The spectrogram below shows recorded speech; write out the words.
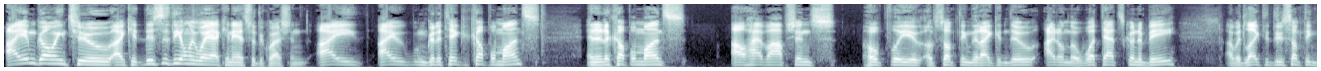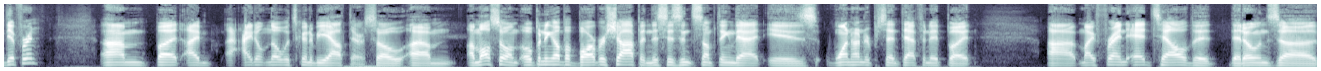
I am going to. I could. This is the only way I can answer the question. I I'm going to take a couple months, and in a couple months, I'll have options. Hopefully, of, something that I can do. I don't know what that's going to be. I would like to do something different, um, but I I don't know what's going to be out there. So um, I'm also I'm opening up a barber shop, and this isn't something that is 100 percent definite, but. Uh, my friend Ed Tell that that owns uh,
